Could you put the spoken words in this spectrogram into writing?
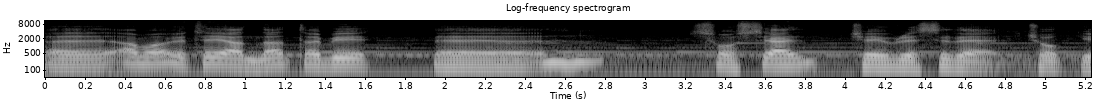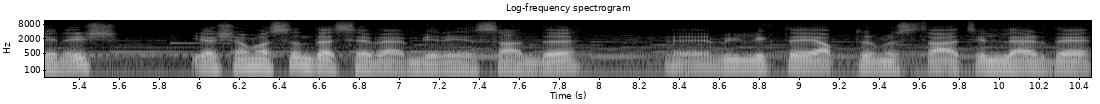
Ee, ama öte yandan tabii e, sosyal çevresi de çok geniş. Yaşamasını da seven bir insandı. Ee, birlikte yaptığımız tatillerde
